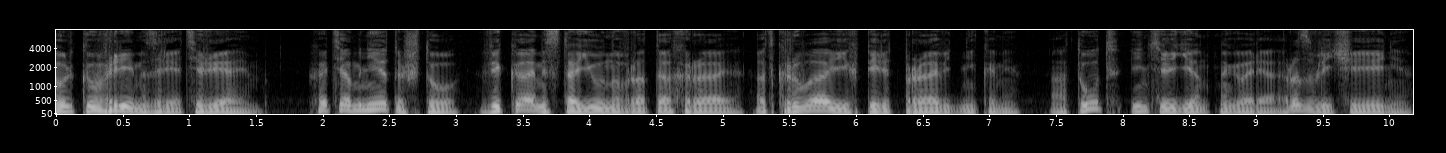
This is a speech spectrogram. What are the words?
только время зря теряем. Хотя мне-то что, веками стою на вратах рая, открываю их перед праведниками. А тут, интеллигентно говоря, развлечение.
